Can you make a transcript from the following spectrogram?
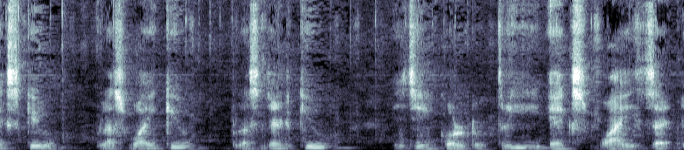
X cube plus Y cube plus Z cube is equal to three X Y Z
